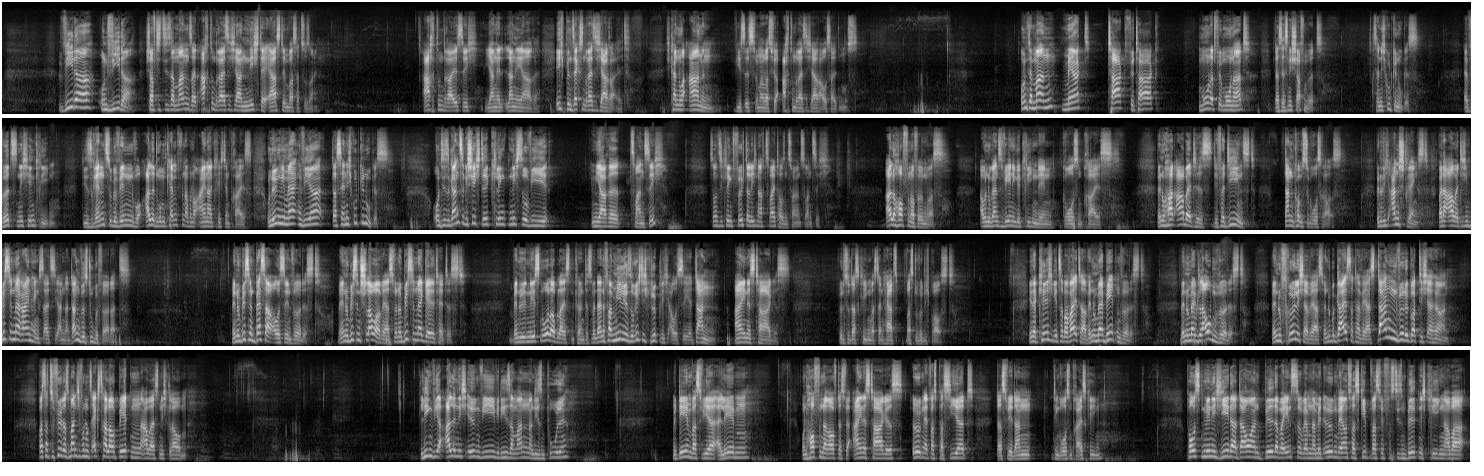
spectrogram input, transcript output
Wieder und wieder schafft es dieser Mann seit 38 Jahren nicht, der Erste im Wasser zu sein. 38 lange, Jahre. Ich bin 36 Jahre alt. Ich kann nur ahnen, wie es ist, wenn man was für 38 Jahre aushalten muss. Und der Mann merkt Tag für Tag, Monat für Monat, dass er es nicht schaffen wird. Dass er nicht gut genug ist. Er wird es nicht hinkriegen, dieses Rennen zu gewinnen, wo alle drum kämpfen, aber nur einer kriegt den Preis. Und irgendwie merken wir, dass er nicht gut genug ist. Und diese ganze Geschichte klingt nicht so wie im Jahre 20, sondern sie klingt fürchterlich nach 2022. Alle hoffen auf irgendwas, aber nur ganz wenige kriegen den großen Preis. Wenn du hart arbeitest, dir verdienst, dann kommst du groß raus. Wenn du dich anstrengst bei der Arbeit, dich ein bisschen mehr reinhängst als die anderen, dann wirst du befördert. Wenn du ein bisschen besser aussehen würdest, wenn du ein bisschen schlauer wärst, wenn du ein bisschen mehr Geld hättest, wenn du den nächsten Urlaub leisten könntest, wenn deine Familie so richtig glücklich aussehe, dann eines Tages würdest du das kriegen, was dein Herz, was du wirklich brauchst. In der Kirche geht es aber weiter. Wenn du mehr beten würdest, wenn du mehr glauben würdest, wenn du fröhlicher wärst, wenn du begeisterter wärst, dann würde Gott dich erhören. Was dazu führt, dass manche von uns extra laut beten, aber es nicht glauben. Liegen wir alle nicht irgendwie wie dieser Mann an diesem Pool mit dem, was wir erleben und hoffen darauf, dass wir eines Tages irgendetwas passiert, dass wir dann den großen Preis kriegen? Posten wir nicht jeder dauernd Bilder bei Instagram, damit irgendwer uns was gibt, was wir aus diesem Bild nicht kriegen, aber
